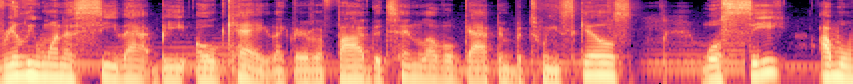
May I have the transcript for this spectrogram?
really want to see that be okay. Like there's a five to 10 level gap in between skills. We'll see. I will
